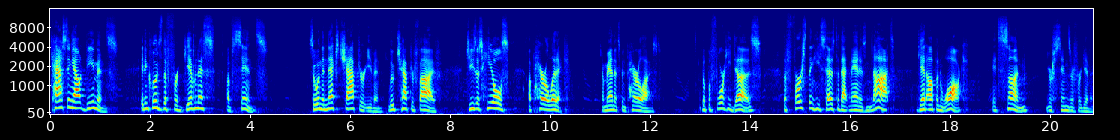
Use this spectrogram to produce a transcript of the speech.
casting out demons. It includes the forgiveness of sins. So in the next chapter, even, Luke chapter 5, Jesus heals a paralytic, a man that's been paralyzed. But before he does, the first thing he says to that man is not, get up and walk. It's, son, your sins are forgiven.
